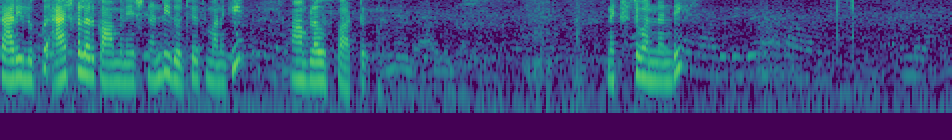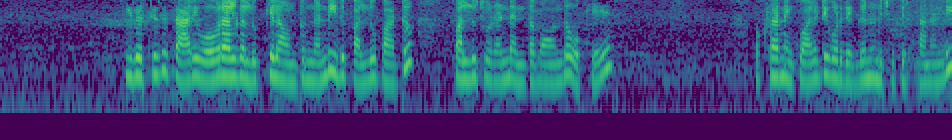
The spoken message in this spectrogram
Sari look ash colour combination అండి. ఇది వచ్చేసి మనకి బ్లౌజ్ పార్ట్. నెక్స్ట్ వన్ అండి. ఇది వచ్చేసి శారీ ఓవరాల్గా లుక్ ఇలా ఉంటుందండి. ఇది పళ్ళు పాటు. పళ్ళు చూడండి ఎంత బాగుందో. ఓకే. ఒకసారి నేను క్వాలిటీ కూడా దగ్గర నుండి చూపిస్తానండి.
